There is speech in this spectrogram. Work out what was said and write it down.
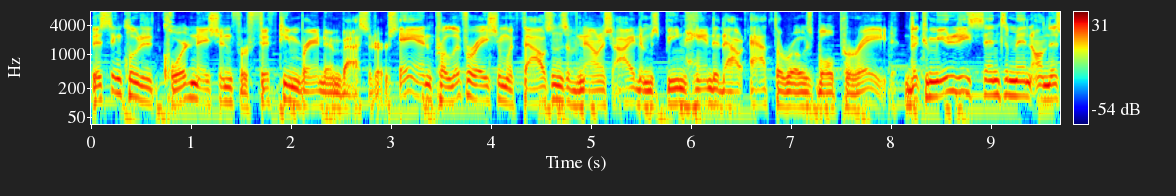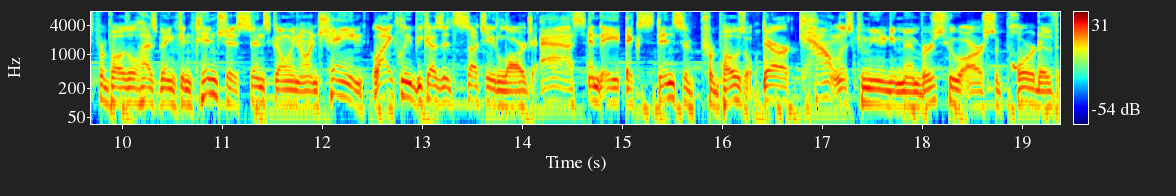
This included coordination for 15 brand ambassadors and proliferation with thousands of Nounish items being handed out at the Rose Bowl parade. The community sentiment on this proposal has been contentious since going on chain, likely because it's such a large ass and a extensive proposal. There are countless community members who are supportive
